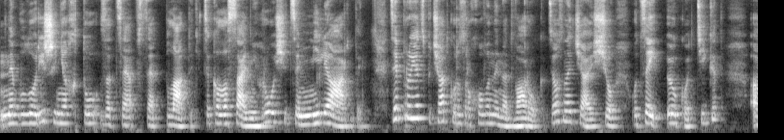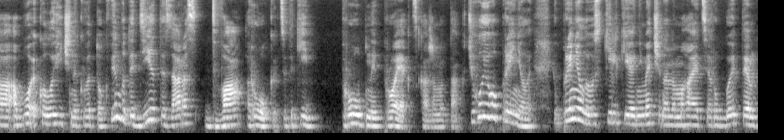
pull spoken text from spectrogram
не було рішення, хто за це все платить. Це колосальні гроші, це мільярди. Цей проєкт спочатку розрахований на два роки. Це означає, що оцей еко-тікет або екологічний квиток він буде діяти зараз два роки. Це такий пробний проєкт, скажімо так. Чого його прийняли? Його прийняли, оскільки Німеччина намагається робити.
